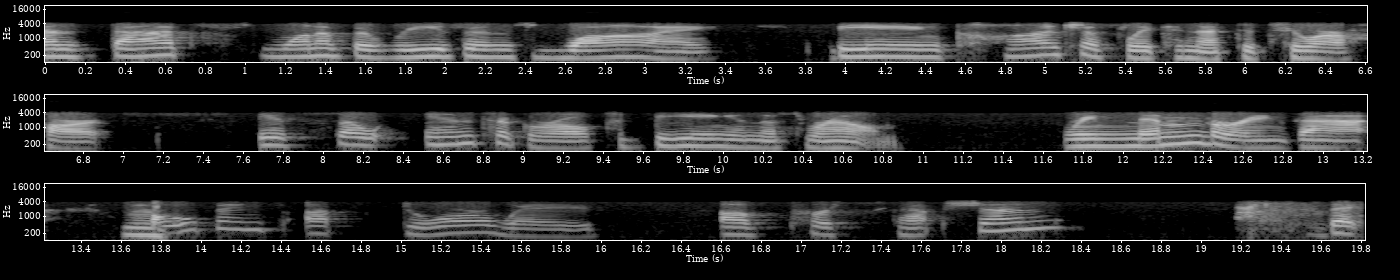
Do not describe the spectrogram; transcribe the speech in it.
And that's one of the reasons why being consciously connected to our hearts is so integral to being in this realm. Remembering that Mm. opens up doorways of perception that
